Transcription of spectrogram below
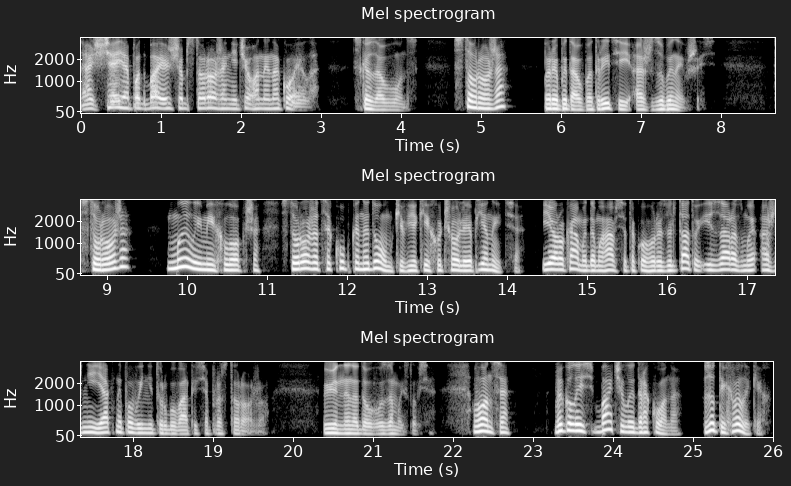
А ще я подбаю, щоб сторожа нічого не накоїла, сказав Вонс. Сторожа? перепитав Патрицій, аж зупинившись. Сторожа? Милий мій хлопче, сторожа це купка недоумків, яких очолює п'яниця. Я роками домагався такого результату, і зараз ми аж ніяк не повинні турбуватися про сторожу. Він ненадовго замислився. Вонсе, ви колись бачили дракона з отих великих,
